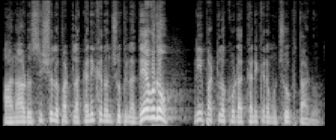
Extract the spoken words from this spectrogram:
ఆనాడు శిష్యుల పట్ల కనికరం చూపిన దేవుడు నీ పట్ల కూడా కనికరము చూపుతాడు.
